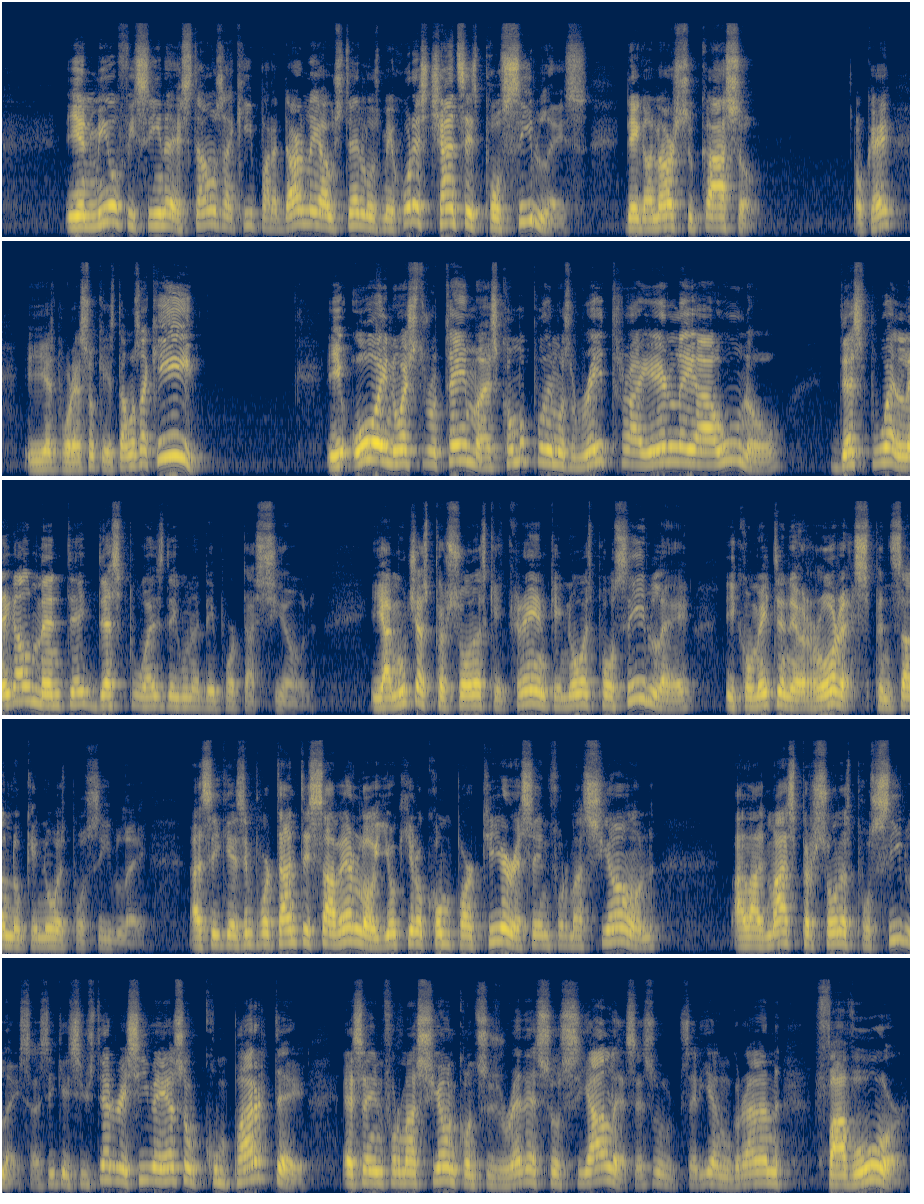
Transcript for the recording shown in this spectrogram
y en mi oficina estamos aquí para darle a usted los mejores chances posibles de ganar su caso. ¿Ok? Y es por eso que estamos aquí. Y hoy nuestro tema es cómo podemos retraerle a uno después, legalmente, después de una deportación. Y hay muchas personas que creen que no es posible y cometen errores pensando que no es posible. Así que es importante saberlo. Yo quiero compartir esa información a las más personas posibles. Así que si usted recibe eso, comparte esa información con sus redes sociales. Eso sería un gran favor.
